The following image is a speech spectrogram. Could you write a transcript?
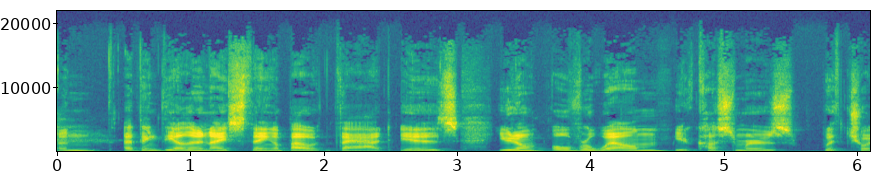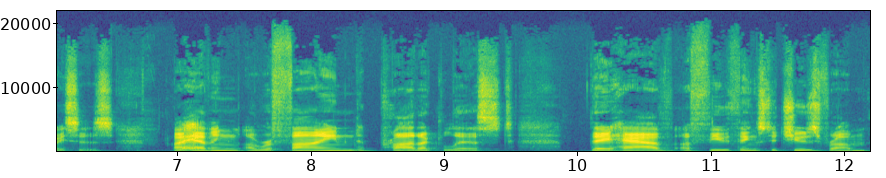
And I think the other nice thing about that is you don't overwhelm your customers with choices. By Right. having a refined product list, they have a few things to choose from,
